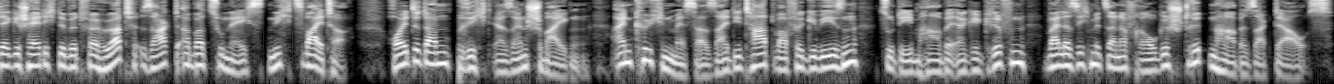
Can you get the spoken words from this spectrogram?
der Geschädigte wird verhört, sagt aber zunächst nichts weiter. Heute dann bricht er sein Schweigen. Ein Küchenmesser sei die Tatwaffe gewesen, zudem habe er gegriffen, weil er sich mit seiner Frau gestritten habe, sagt er aus.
